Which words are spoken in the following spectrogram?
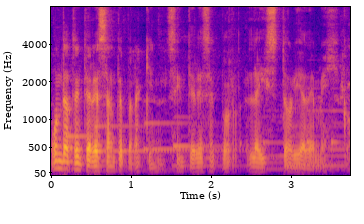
un dato interesante para quien se interese por la historia de México.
